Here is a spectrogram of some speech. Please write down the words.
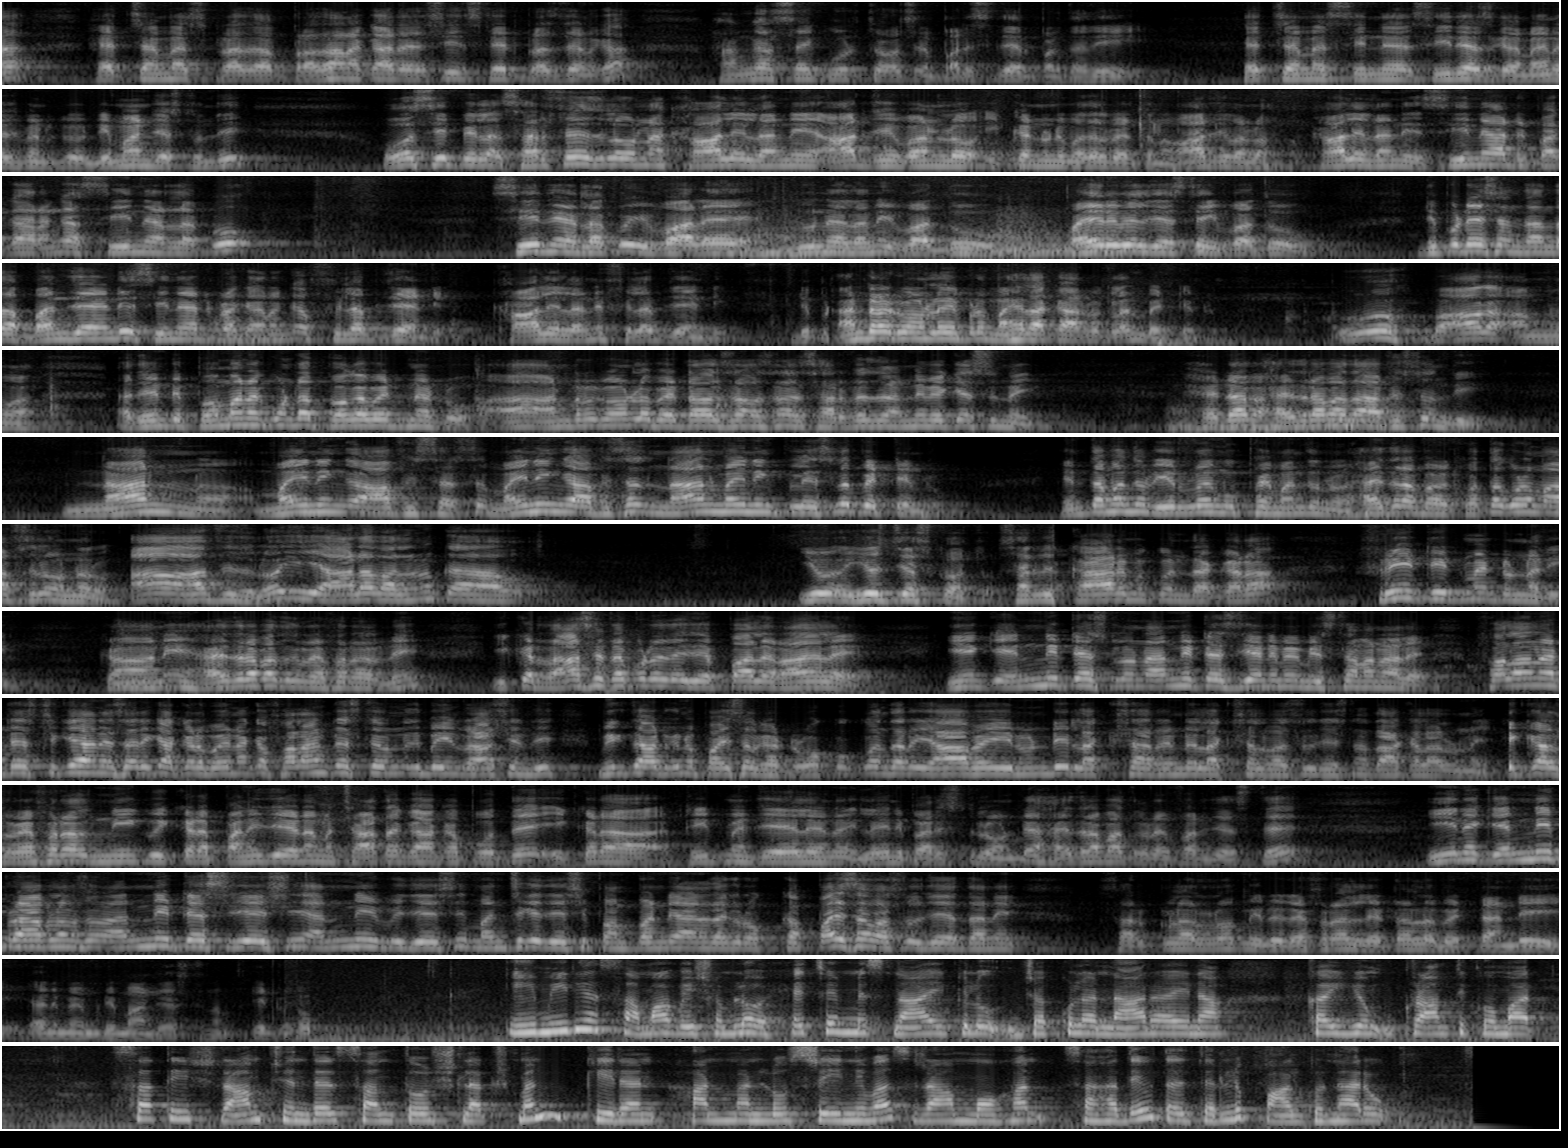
హెచ్ఎంఎస్ ప్రధా ప్రధాన కార్యదర్శి స్టేట్ ప్రెసిడెంట్గా హంగర్ స్ట్రైక్ కూర్చోవాల్సిన పరిస్థితి ఏర్పడుతుంది. హెచ్ఎంఎస్ సీనియర్ సీరియస్గా మేనేజ్మెంట్కు డిమాండ్ చేస్తుంది. ఓసీపీల సర్ఫేస్లో ఉన్న ఖాళీలన్నీ ఆర్జీ వన్లో ఇక్కడ నుండి మొదలు పెడుతున్నాం. ఆర్జీ వన్లో ఖాళీలన్నీ సీనియారిటీ ప్రకారంగా సీనియర్లకు సీనియర్లకు ఇవ్వాలి. జూనియర్లను ఇవ్వద్దు. పైరువీలు చేస్తే ఇవ్వద్దు. డిప్యుటేషన్ దందా బంద్ చేయండి. సీనియారిటీ ప్రకారంగా ఫిలప్ చేయండి. ఖాళీలన్నీ ఫిలప్ చేయండి. డిప్యూ అండర్ గ్రౌండ్లో ఇప్పుడు మహిళా కార్మికులను పెట్టారు ఓహ్ బాగా అమ్మ అదేంటి పొమ్మనకుండా పొగబెట్టినట్టు. ఆ అండర్ గ్రౌండ్లో పెట్టాల్సిన అవసరం సర్ఫేస్ అన్నీ వెకేస్తున్నాయి హెడ్ హైదరాబాద్ ఆఫీస్ ఉంది. Non mining officers mining officers non mining ప్లేస్లో పెట్టిండ్రు. ఎంతమంది ఉన్నారు? ఇరవై ముప్పై మంది ఉన్నారు. హైదరాబాద్ కొత్తగూడెం ఆఫీసులో ఉన్నారు. ఆ ఆఫీసులో ఈ ఆడవాళ్ళను యూ యూజ్ చేసుకోవచ్చు. సర్వీస్ కార్మికుని దగ్గర ఫ్రీ ట్రీట్మెంట్ ఉన్నది. కానీ హైదరాబాద్కి రెఫరర్ని ఇక్కడ రాసేటప్పుడు అదే చెప్పాలి రాయాలి. ఈయనకి ఎన్ని టెస్టులు ఉన్నా అన్ని టెస్ట్ చేయండి మేము ఇస్తామనాలి. ఫలానా టెస్ట్కి అనేసరికి అక్కడ పోయినాక ఫలానా టెస్ట్ ఉన్నది పోయిన రాసింది. మిగతా వాటికి పైసలు కట్టరు. ఒక్కొక్కరు యాభై నుండి లక్ష రెండు లక్షలు వసూలు చేసిన దాఖలాలు ఉన్నాయి. మెడికల్ రెఫరల్ నీకు ఇక్కడ పని చేయడం చేత కాకపోతే ఇక్కడ ట్రీట్మెంట్ చేయలేని లేని పరిస్థితులు ఉంటే హైదరాబాద్కు రెఫర్ చేస్తే ఈయనకి ఎన్ని ప్రాబ్లమ్స్ ఉన్నా అన్ని టెస్ట్ చేసి అన్ని చేసి మంచిగా చేసి పంపండి. ఆయన దగ్గర ఒక్క పైసా వసూలు చేయొద్దని సర్కులర్లో మీరు రెఫరల్ లెటర్లో పెట్టండి అని మేము డిమాండ్ చేస్తున్నాం. ఇటు ఈ మీడియా సమావేశంలో హెచ్ఎంఎస్ నాయకులు జక్కుల నారాయణ కయ్యూం క్రాంతికుమార్ సతీష్ రామచందర్ సంతోష్ లక్ష్మణ్ కిరణ్ హన్మన్లు శ్రీనివాస్ రామ్మోహన్ సహదేవ్ తదితరులు పాల్గొన్నారు.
